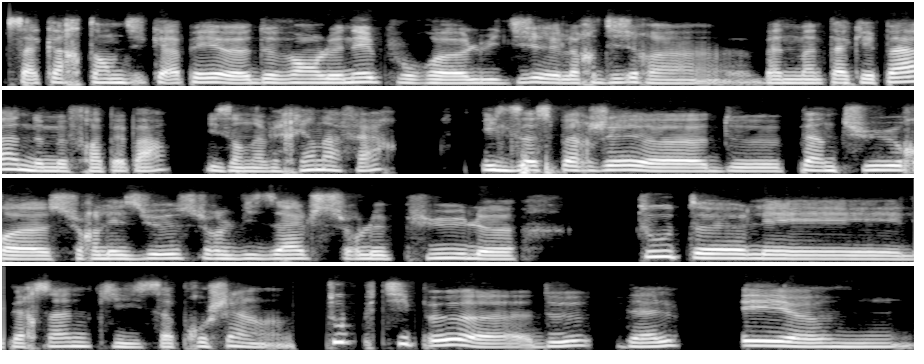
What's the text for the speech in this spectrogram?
sa carte handicapée devant le nez pour lui dire leur dire bah, ne m'attaquez pas, ne me frappez pas. Ils en avaient rien à faire. Ils aspergeaient de peinture sur les yeux, sur le visage, sur le pull, toutes les personnes qui s'approchaient un tout petit peu d'eux, d'elles. Et il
